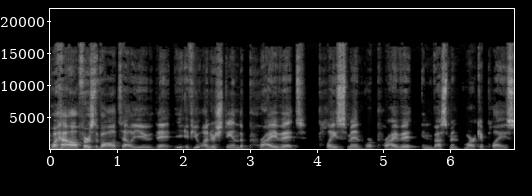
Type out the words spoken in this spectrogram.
Well, first of all, I'll tell you that if you understand the private placement or private investment marketplace,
